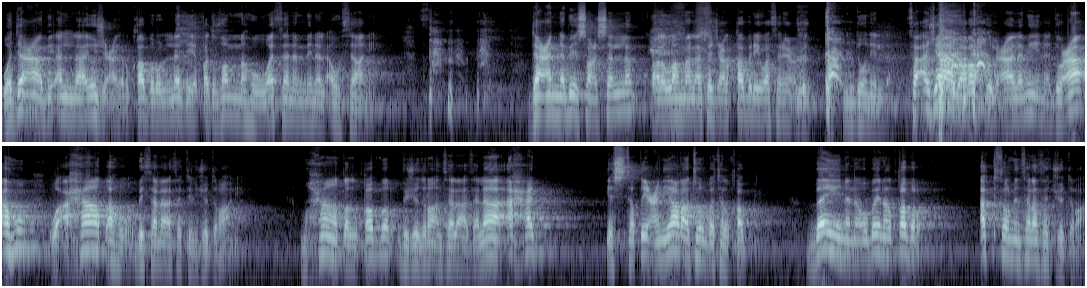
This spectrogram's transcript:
ودعا بأن لا يجعل القبر الذي قد ضمه وثنا من الأوثان. دعا النبي صلى الله عليه وسلم قال اللهم لا تجعل قبري وثنا يعبد من دون الله. فأجاب رب العالمين دعاءه وأحاطه بثلاثة الجدران. محاط القبر بجدران ثلاثة. لا أحد يستطيع أن يرى تربة القبر. بيننا وبين القبر أكثر من ثلاثة جدران.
